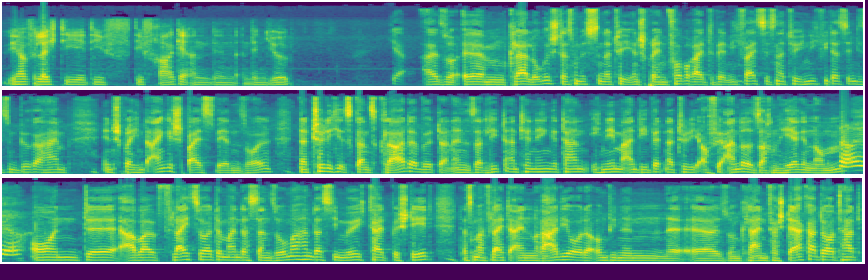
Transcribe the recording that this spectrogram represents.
Ja, vielleicht die, die, die Frage an den, an den Jürgen. Ja, also ähm, klar, logisch, das müsste natürlich entsprechend vorbereitet werden. Ich weiß jetzt natürlich nicht, wie das in diesem Bürgerheim entsprechend eingespeist werden soll. Natürlich ist ganz klar, da wird dann eine Satellitenantenne hingetan. Ich nehme an, die wird natürlich auch für andere Sachen hergenommen. Ja, ja. Und äh, aber vielleicht sollte man das dann so machen, dass die Möglichkeit besteht, dass man vielleicht einen Radio oder irgendwie einen äh, so einen kleinen Verstärker dort hat,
